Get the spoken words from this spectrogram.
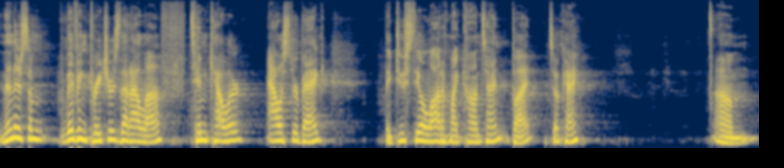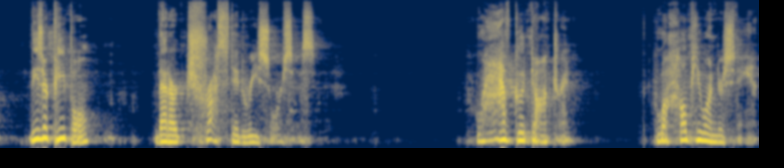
And then there's some living preachers that I love Tim Keller, Alistair Begg. They do steal a lot of my content, but it's okay. Um, these are people that are trusted resources who have good doctrine, who will help you understand.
